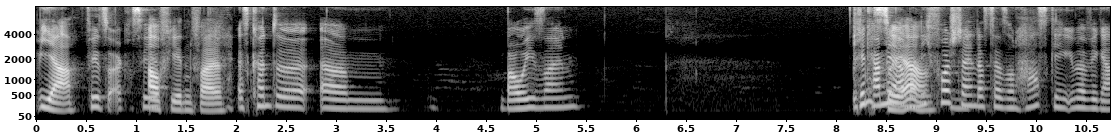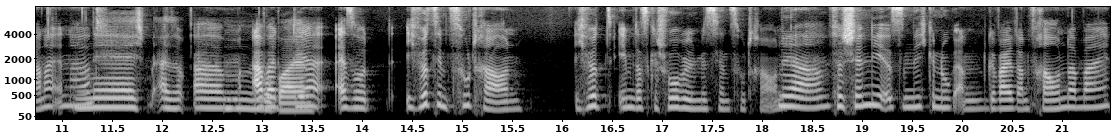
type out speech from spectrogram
Ja. Viel zu aggressiv. Auf jeden Fall. Es könnte ähm, Bowie sein. Ich Findest kann mir du, aber ja. nicht vorstellen, dass der so einen Hass gegenüber VeganerInnen hat. Nee, ich, also. Ähm, hm, aber wobei. der, also, ich würde es ihm zutrauen. Ich würde ihm das Geschwurbel ein bisschen zutrauen. Ja. Für Shindy ist nicht genug an Gewalt an Frauen dabei.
